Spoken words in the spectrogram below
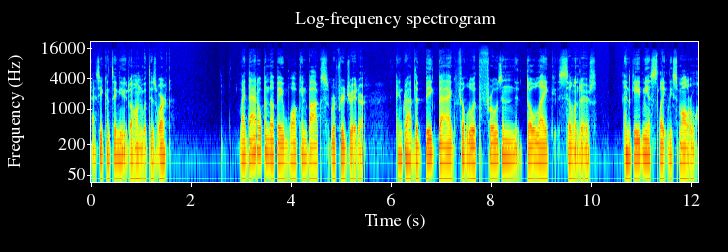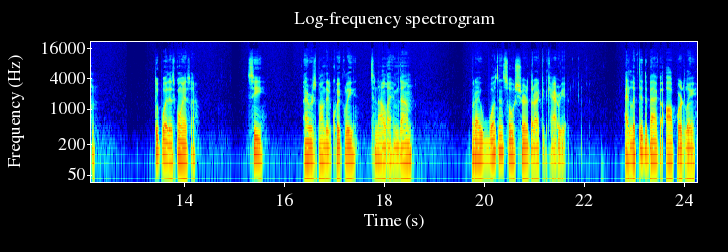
as he continued on with his work. My dad opened up a walk in box refrigerator and grabbed a big bag filled with frozen dough like cylinders and gave me a slightly smaller one. Tú puedes con esa. Sí, I responded quickly to not let him down but I wasn't so sure that I could carry it. I lifted the bag awkwardly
